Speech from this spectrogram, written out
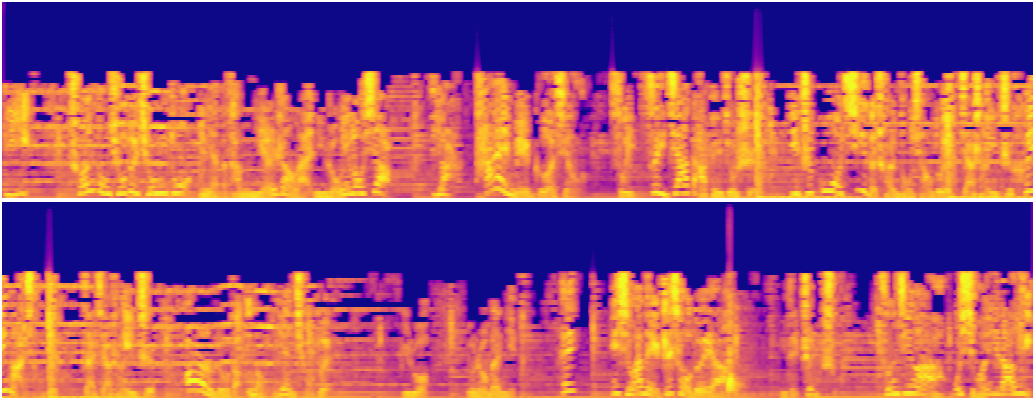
第一，传统球队球迷多，免得他们粘上来，你容易露馅儿；第二，太没个性了。所以最佳搭配就是一支过气的传统强队，加上一支黑马强队，再加上一支二流的冷艳球队。比如有人问你，嘿，你喜欢哪支球队呀？你得这么说：曾经啊，我喜欢意大利，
